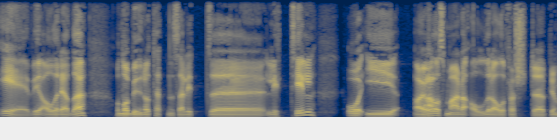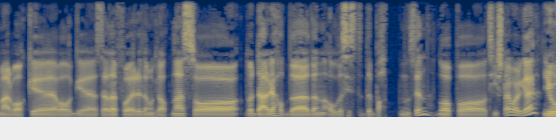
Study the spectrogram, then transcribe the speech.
evig allerede. Og nå begynner det å tetne seg litt, litt til. Og i Iowa, Ja. som er det aller aller første primærvalgstedet for demokratene, så det var der de hadde den aller siste debatten sin nå på tirsdag, var det ikke? Jo,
